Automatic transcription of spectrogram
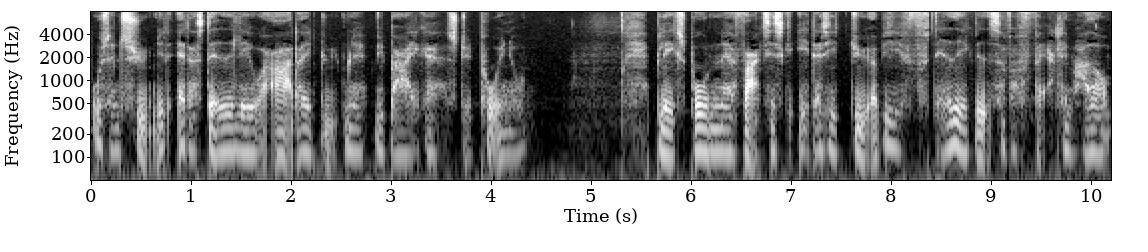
usandsynligt, at der stadig lever arter i dybene, vi bare ikke er stødt på endnu. Blæksprutten er faktisk et af de dyr, vi stadig ikke ved så forfærdeligt meget om.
